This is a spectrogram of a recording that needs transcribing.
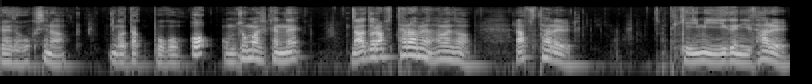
그래서 혹시나 이거 딱 보고 어? 엄청 맛있겠네? 나도 랍스타라면 하면서 랍스타를 특히 이미 익은 이 살을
